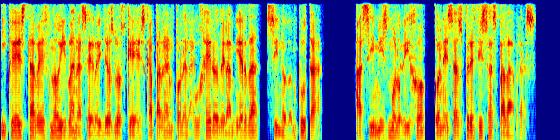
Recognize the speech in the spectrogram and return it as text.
Y que esta vez no iban a ser ellos los que escaparan por el agujero de la mierda, sino Don Puta. Asimismo lo dijo, con esas precisas palabras.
